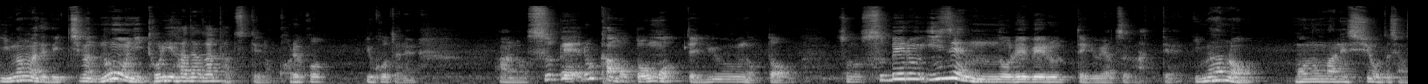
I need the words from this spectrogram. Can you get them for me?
今までで一番脳に鳥肌が立つっていうのはこれこいうことね。あの、滑るかもと思って言うのと、その滑る以前のレベルっていうやつがあって、今のモノマネしようとしたの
